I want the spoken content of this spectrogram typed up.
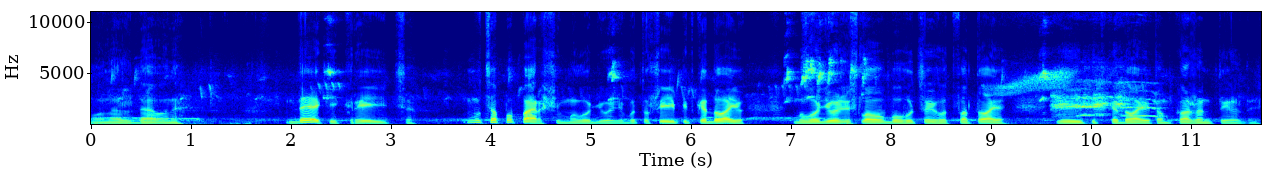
Вона ж де вони. Деякі криються. Ну це по першій молодіжі, бо то, що її підкидаю, молодіжі, слава Богу, цей год хватає, я її підкидаю там кожен тиждень.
